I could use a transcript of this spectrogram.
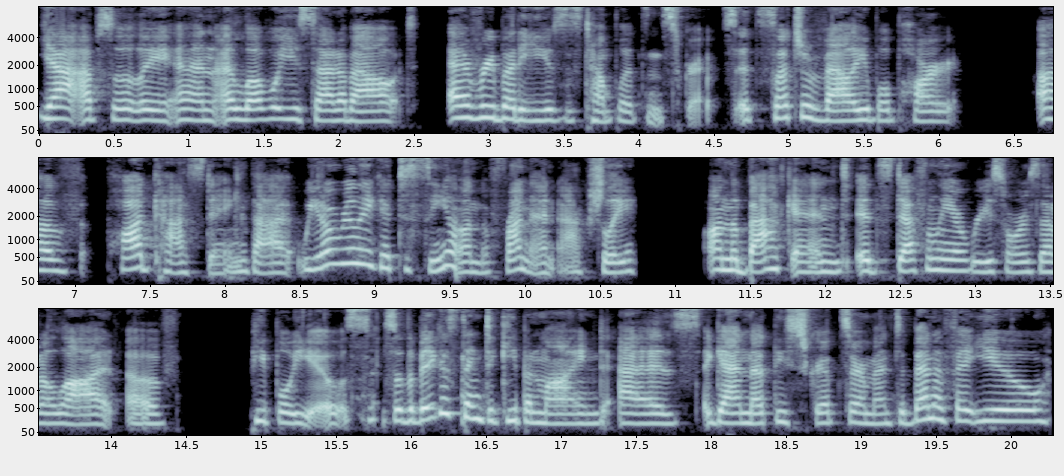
Yeah, absolutely. And I love what you said about everybody uses templates and scripts. It's such a valuable part of podcasting that we don't really get to see on the front end, actually. On the back end, it's definitely a resource that a lot of people use. So the biggest thing to keep in mind is again that these scripts are meant to benefit you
